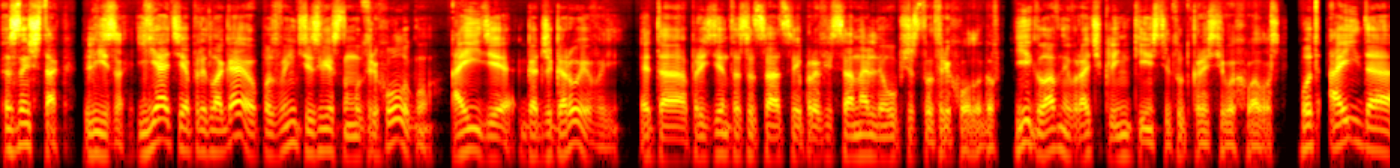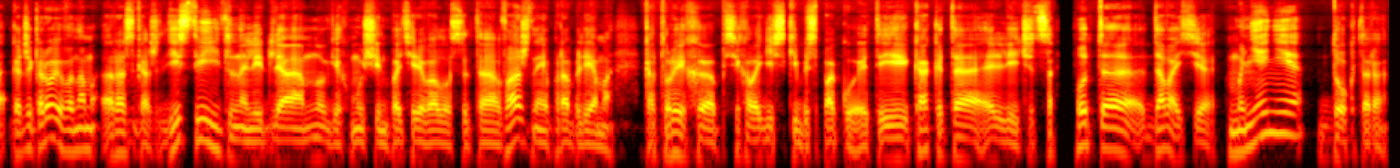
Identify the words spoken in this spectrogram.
Значит так, Лиза, я тебе предлагаю позвонить известному трихологу Аиде Гаджигароевой. Это президент Ассоциации профессионального общества трихологов и главный врач клиники Институт красивых волос. Вот Аида Гаджигароева нам расскажет, действительно ли для многих мужчин потеря волос – это важная проблема, которая их э, психологически беспокоит, и как это лечится. Вот э, давайте, мнение доктора.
